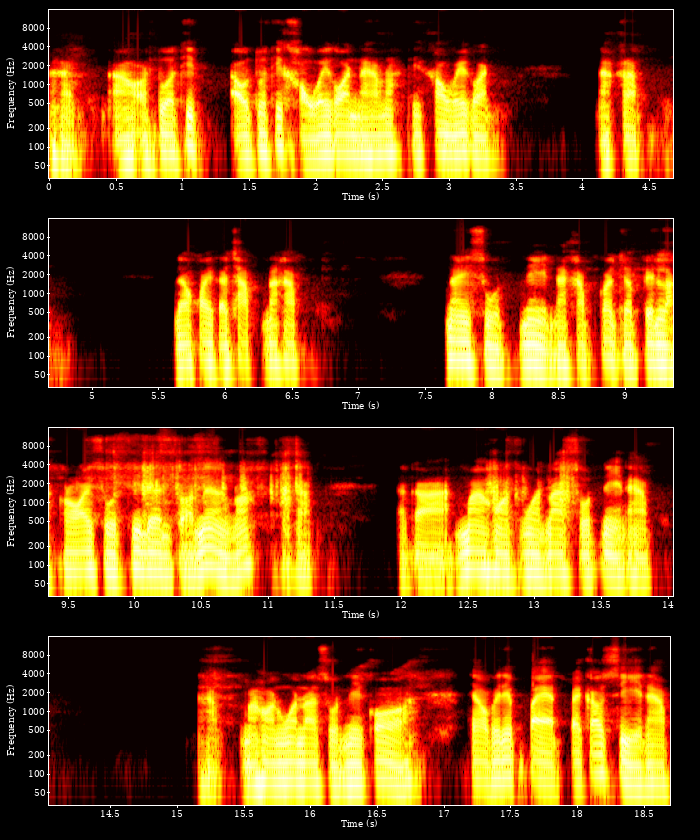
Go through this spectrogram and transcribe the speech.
นะครับเอาเอาตัวที่เอาตัวที่เขาไว้ก่อนนะครับเนาะที่เข้าไว้ก่อนนะครับ แล้วค่อยกระชับนะครับ ในสูตรนี้นะครับ ก็จะเป็นหลักร้อยสูตรที่เดินต่อเนื่องเนาะนะครับ แล้วก็มาหอดงวดล่าสุดนี่นะครับนะครับ มาหอดงวดล่าสุดนี้ก็จะเอาไปได้แปดไปเก้าสี่นะครับ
